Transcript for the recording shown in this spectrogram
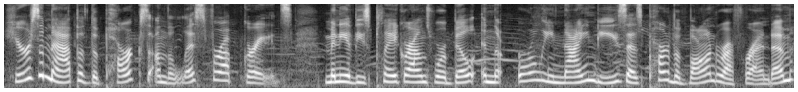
Here's a map of the parks on the list for upgrades. Many of these playgrounds were built in the early 90s as part of a bond referendum.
